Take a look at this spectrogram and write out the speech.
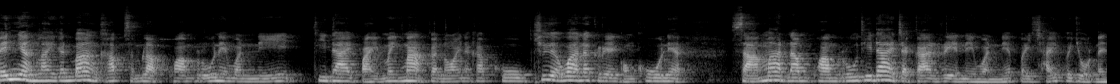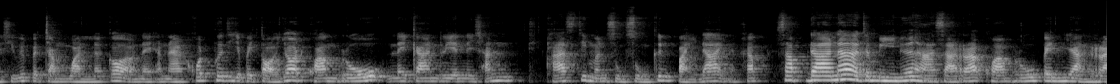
เป็นอย่างไรกันบ้างครับสำหรับความรู้ในวันนี้ที่ได้ไปไม่มากก็น้อยนะครับ ครูเชื่อว่านักเรียนของครูเนี่ยสามารถนำความรู้ที่ได้จากการเรียนในวันนี้ไปใช้ประโยชน์ในชีวิตประจำวัน แล้วก็ในอนาคตเพื่อที่จะไปต่อยอดความรู้ในการเรียนในชั้นคลาสที่มันสูงสูงขึ้นไปได้นะครับ สัปดาห์หน้าจะมีเนื้อหาสาระความรู้เป็นอย่างไร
